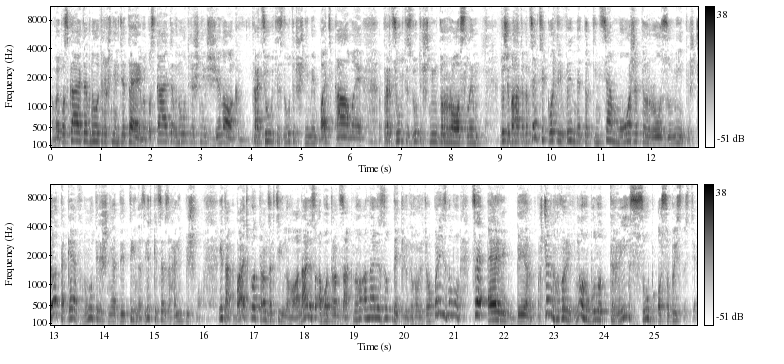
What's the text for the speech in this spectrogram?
Випускаєте внутрішніх дітей, випускаєте внутрішніх жінок, працюйте з внутрішніми батьками, працюйте з внутрішнім дорослим. Дуже багато концепцій, котрі ви не до кінця можете розуміти, що таке внутрішня дитина, звідки це взагалі пішло. І так, батько транзакційного аналізу або транзактного аналізу, деякі люди говорять його по-різному, це Ерік Бірд. Про що він говорив? В нього було три субособистості.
